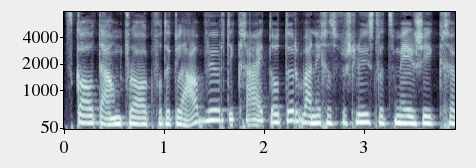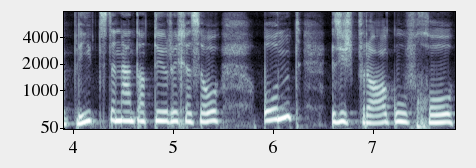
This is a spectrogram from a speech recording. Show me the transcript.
Es geht auch um die Frage der Glaubwürdigkeit, oder? Wenn ich ein verschlüsseltes Mail schicke, bleibt es dann natürlich so. Und es ist die Frage aufgekommen,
